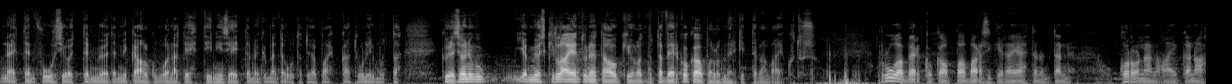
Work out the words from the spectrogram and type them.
näiden fuusioiden myötä, mikä alkuvuonna tehtiin, niin 70 uutta työpaikkaa tuli, mutta kyllä se on, niin kuin, ja myöskin laajentuneet aukiolot, mutta verkkokaupalla on merkittävä vaikutus. Ruoan verkkokauppa on varsinkin räjähtänyt tämän koronan aikana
